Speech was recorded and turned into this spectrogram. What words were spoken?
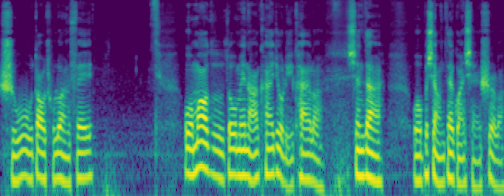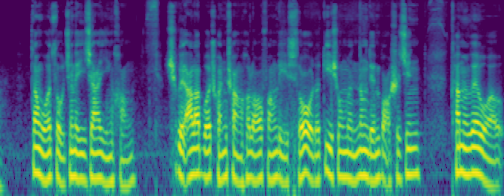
食物到处乱飞。我帽子都没拿开就离开了。现在我不想再管闲事了。但我走进了一家银行，去给阿拉伯船厂和牢房里所有的弟兄们弄点保释金。他们为我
